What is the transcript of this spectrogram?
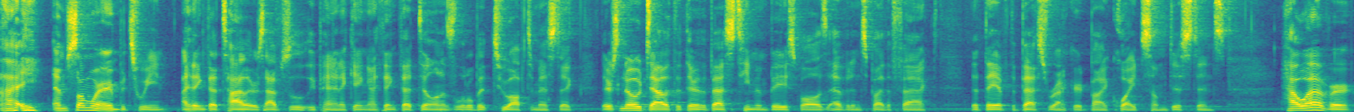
I am somewhere in between. I think that Tyler is absolutely panicking. I think that Dylan is a little bit too optimistic. There's no doubt that they're the best team in baseball, as evidenced by the fact that they have the best record by quite some distance. However,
